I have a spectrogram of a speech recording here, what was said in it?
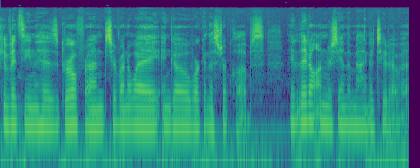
convincing his girlfriend to run away and go work in the strip clubs. They, they don't understand the magnitude of it.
